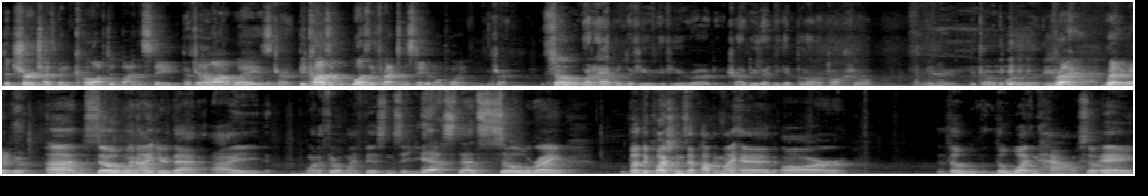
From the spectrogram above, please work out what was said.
the church has been co-opted by the state That's in right. a lot of ways That's right. because it was a threat to the state at one point. That's right. So What happens if you if you uh, try to do that? You get put on a talk show, and then you become a part of the. Right, right, right. Yeah. Uh, so when I hear that, I want to throw up my fist and say, "Yes, that's so right." But the questions that pop in my head are the the what and how. So a,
